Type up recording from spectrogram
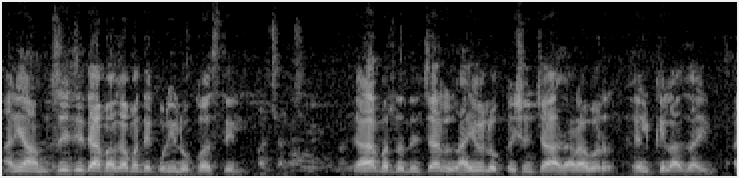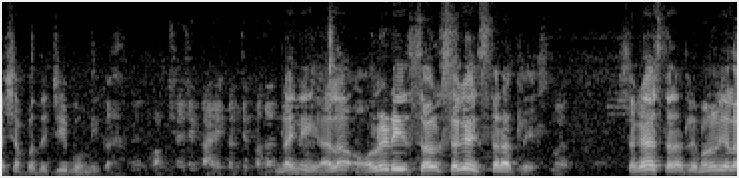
आणि आमचे जे त्या भागामध्ये कोणी लोक असतील त्या पद्धतीच्या लाईव्ह लोकेशनच्या आधारावर हेल्प केला जाईल अशा पद्धतीची भूमिका आहे. नाही नाही याला ऑलरेडी सगळे स्तरातले. सगळ्या स्तरातले. म्हणून याला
